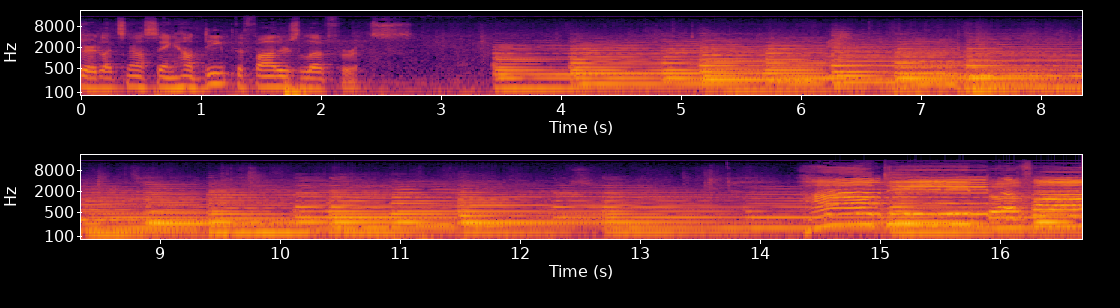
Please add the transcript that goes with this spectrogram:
Answered, let's now sing How Deep the Father's Love for Us. How deep the Father's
